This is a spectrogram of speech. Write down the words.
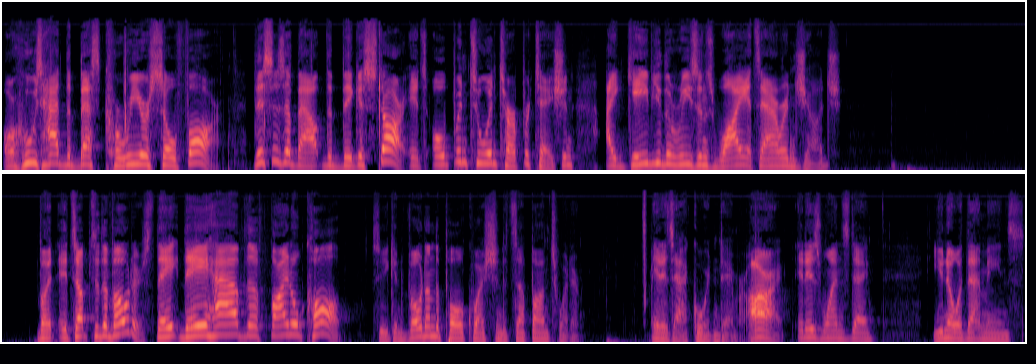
or who's had the best career so far. This is about the biggest star. It's open to interpretation. I gave you the reasons why it's Aaron Judge. But it's up to the voters. They they have the final call. So you can vote on the poll question. It's up on Twitter. It is at Gordon Damer. All right. It is Wednesday. You know what that means.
